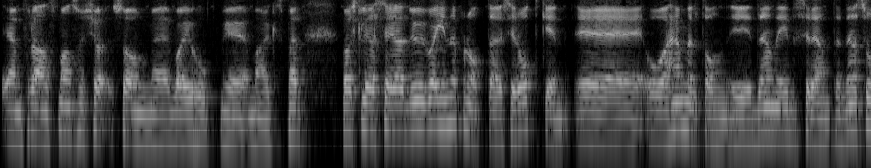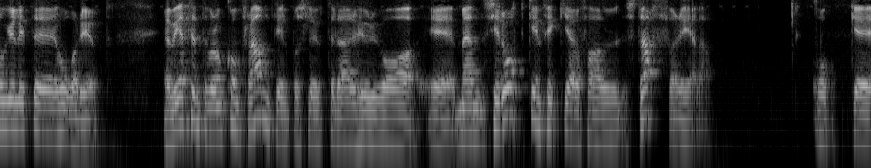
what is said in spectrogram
en fransman som, som eh, var ihop med Marcus. Men vad skulle jag säga, du var inne på något där, Sirotkin eh, och Hamilton i den incidenten. Den såg ju lite hårig ut. Jag vet inte vad de kom fram till på slutet där hur det var. Eh, men Sirotkin fick i alla fall straff för det hela. Och eh,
